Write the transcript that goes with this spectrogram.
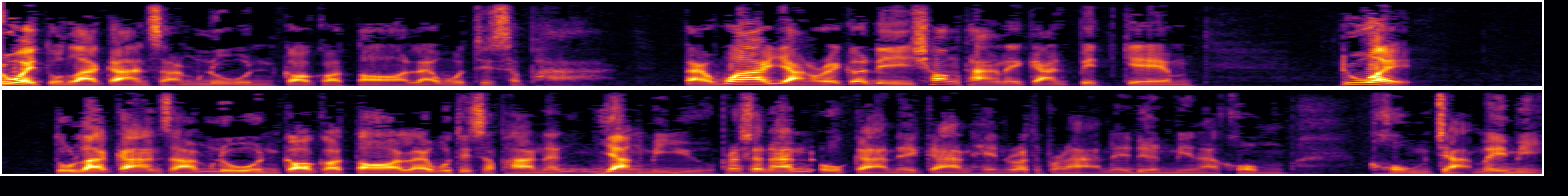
ด้วยตุลาการสารฐมนูญกกต และวุฒิสภา แต่ว่าอย่างไรก็ดีช่องทางในการปิดเกมด้วย ตุลาการสามนูญกกตและวุฒิสภานั้นยังมีอยู่ เพราะฉะนั้นโอกาสในการเห็นรัฐประหารในเดือนมีนาคมคงจะไม่มี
